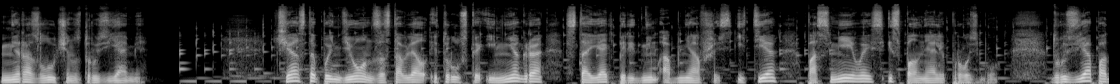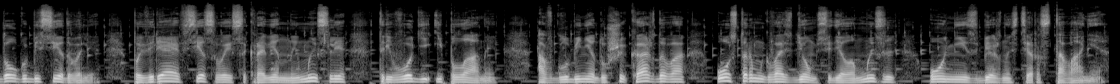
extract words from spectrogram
неразлучен с друзьями. Часто Пандион заставлял Этруска и Негра стоять перед ним обнявшись, и те, посмеиваясь, исполняли просьбу. Друзья подолгу беседовали, поверяя все свои сокровенные мысли, тревоги и планы, а в глубине души каждого острым гвоздем сидела мысль о неизбежности расставания.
